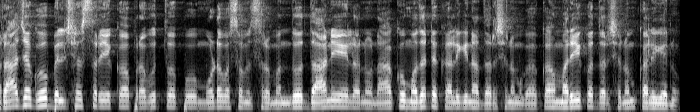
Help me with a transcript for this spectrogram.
రాజగు బెల్షస్త్ర యొక్క ప్రభుత్వపు మూడవ సంవత్సరం ముందు దానియలను నాకు మొదట కలిగిన దర్శనం గాక మరి దర్శనం కలిగాను.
